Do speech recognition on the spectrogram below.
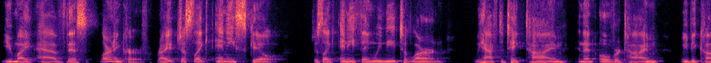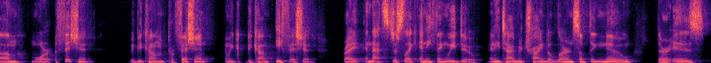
you might have this learning curve, right? Just like any skill, just like anything we need to learn, we have to take time. And then over time, we become more efficient. We become proficient and we become efficient, right? And that's just like anything we do. Anytime you're trying to learn something new, there is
